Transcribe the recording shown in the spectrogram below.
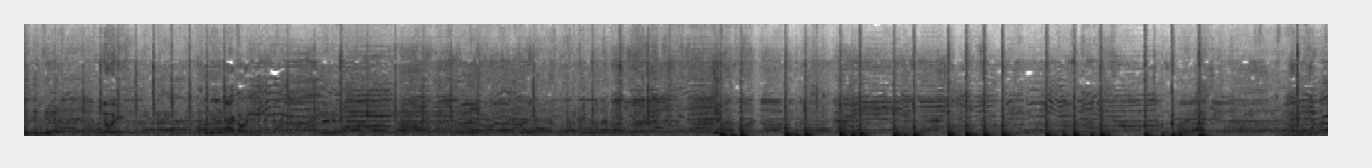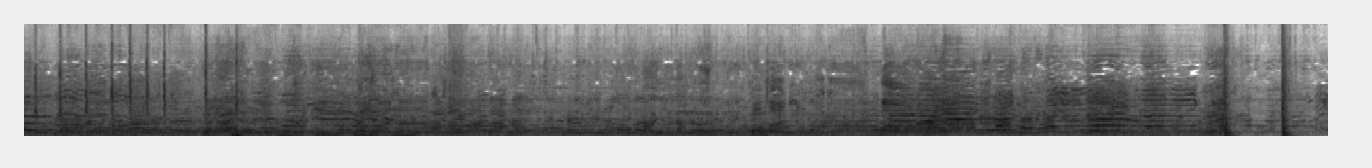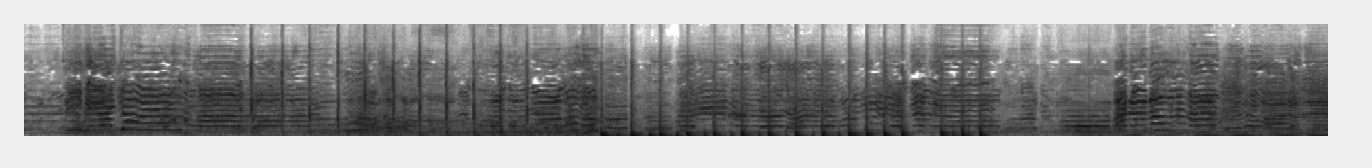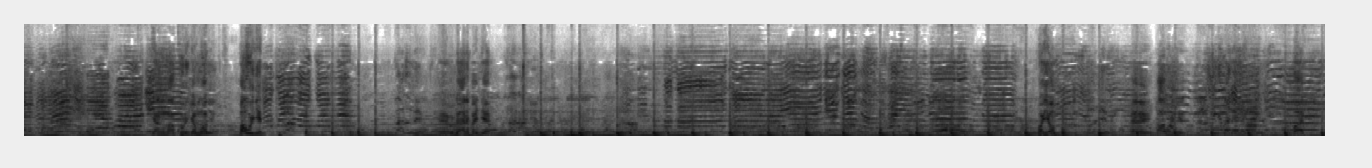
Jody. I'm going to go. kuringa mot mawurngin eh udah ada banyak oh, oyom eh mawurngin empat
